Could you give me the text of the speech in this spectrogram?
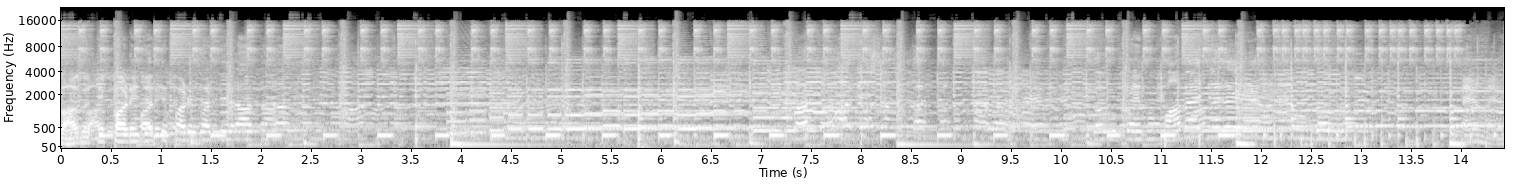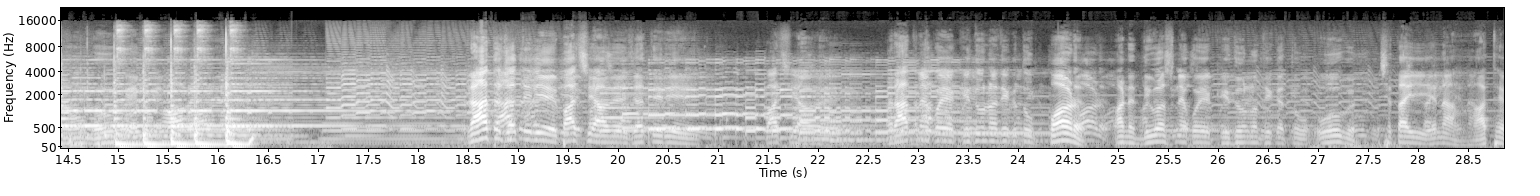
ભાગતી ભાગતી પડી જતી પડી જતી રાત રાત જતી રહી, પાછી આવે, જતી રહી, પાછી આવે. રાતને કોઈએ કીધું નથી કે તું પડ અને દિવસને કોઈએ કીધું નથી કે તું ઉગ છતાંય એના હાથે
